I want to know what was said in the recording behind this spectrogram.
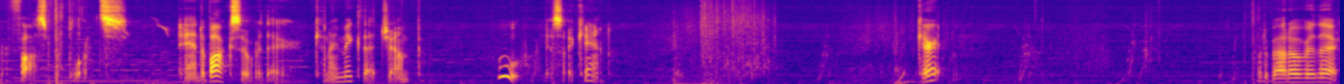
or phosphoplorts. And a box over there. Can I make that jump? Ooh, yes I can. Carrot? What about over there?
